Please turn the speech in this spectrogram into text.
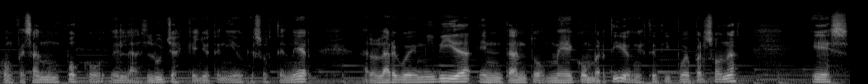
confesando un poco de las luchas que yo he tenido que sostener a lo largo de mi vida, en tanto me he convertido en este tipo de personas, es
